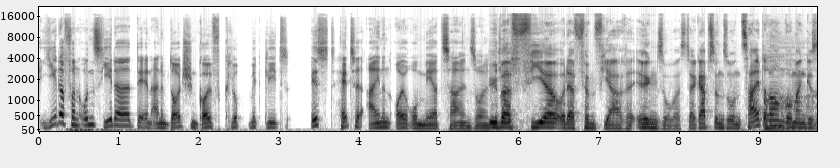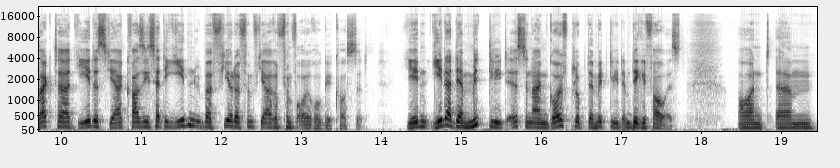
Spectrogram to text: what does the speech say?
jeder von uns, jeder, der in einem deutschen Golfclub Mitglied ist, hätte einen Euro mehr zahlen sollen. Über richtig? vier oder fünf Jahre, irgend sowas. Da gab es dann so einen Zeitraum, oh. wo man oh. gesagt hat, jedes Jahr quasi, es hätte jeden über vier oder fünf Jahre fünf Euro gekostet. Jeden, jeder, der Mitglied ist in einem Golfclub, der Mitglied im DGV ist. Und ähm,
